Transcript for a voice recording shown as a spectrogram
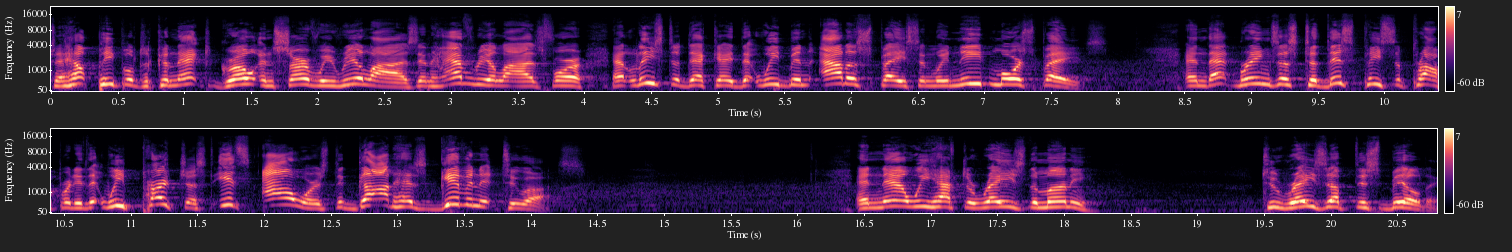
to help people to connect, grow, and serve, we realize and have realized for at least a decade that we've been out of space and we need more space. And that brings us to this piece of property that we purchased. It's ours, that God has given it to us. And now we have to raise the money to raise up this building.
